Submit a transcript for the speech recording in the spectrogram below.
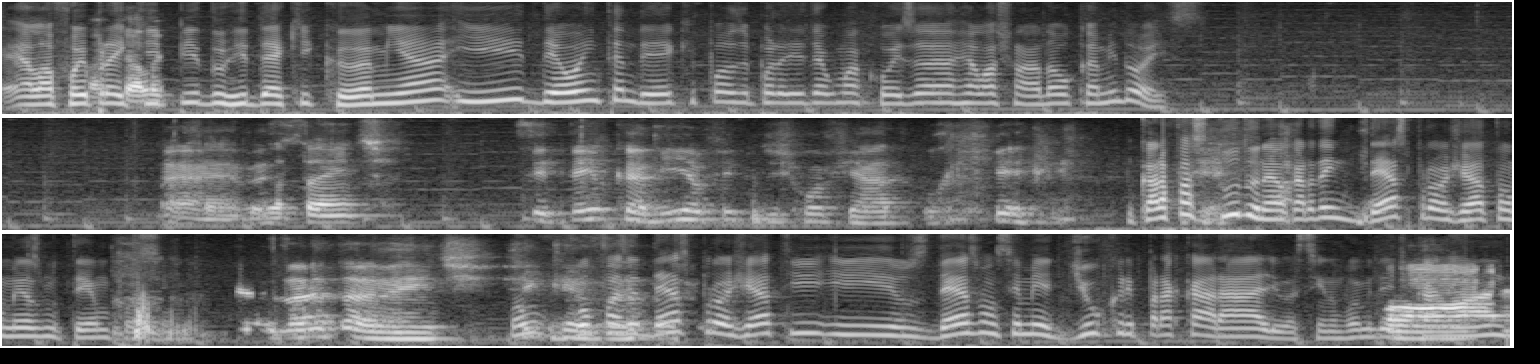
Ela foi pra Aquela- equipe do Hideki Kamiya e deu a entender que pode- poderia ter alguma coisa relacionada ao Kami 2. É, Bastante. se tem o caminho, eu fico desconfiado, porque. O cara faz tudo, né? O cara tem 10 projetos ao mesmo tempo, assim. Exatamente. Vou, vou fazer 10 projetos e, e os 10 vão ser medíocre pra caralho, assim. Não vou me dedicar a nenhum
